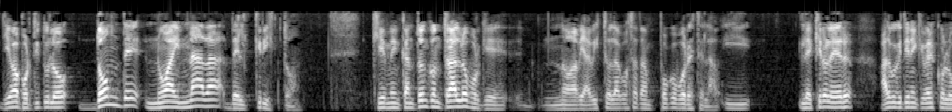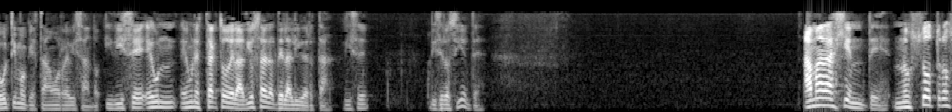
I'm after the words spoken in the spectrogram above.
lleva por título ¿Dónde no hay nada del Cristo? Que me encantó encontrarlo porque no había visto la cosa tampoco por este lado. Y les quiero leer algo que tiene que ver con lo último que estábamos revisando. Y dice, es un, es un extracto de la diosa de la libertad. Dice, dice lo siguiente. Amada gente, nosotros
